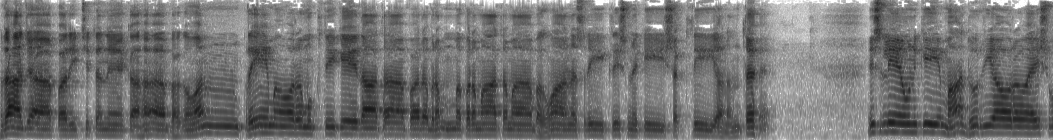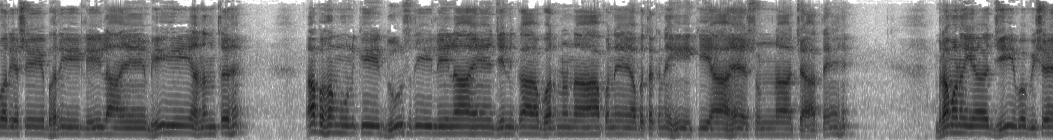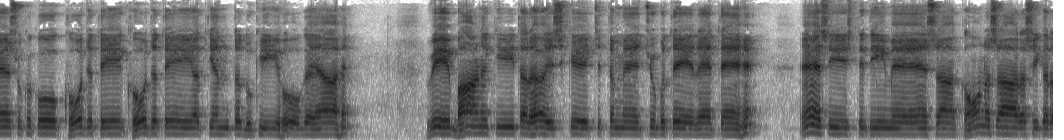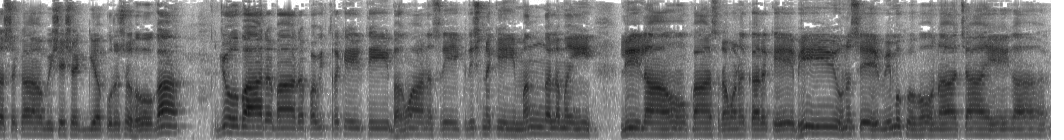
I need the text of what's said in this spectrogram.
राजा परीक्षित ने कहा, भगवान, प्रेम और मुक्ति के दाता पर ब्रह्म परमात्मा भगवान श्री कृष्ण की शक्ति अनंत है। इसलिए उनकी माधुर्य और ऐश्वर्य से भरी लीलाएँ भी अनंत हैं। अब हम उनकी दूसरी लीलाएँ, जिनका वर्णन आपने अब तक नहीं किया है, सुनना चाहते हैं। भ्रमण यह जीव विषय सुख को खोजते खोजते अत्यंत दुखी हो गया है। वे बाण की तरह इसके चित्त में चुभते रहते हैं। ऐसी स्थिति में ऐसा कौन सा रसिक रस का विशेषज्ञ पुरुष होगा, जो बार बार पवित्र कीर्ति भगवान श्री कृष्ण की मंगलमयी लीलाओं का श्रवण करके भी उनसे विमुख होना चाहेगा?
